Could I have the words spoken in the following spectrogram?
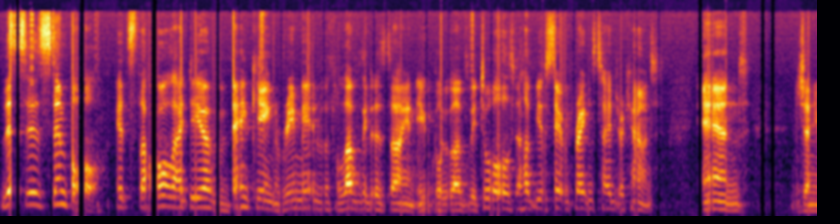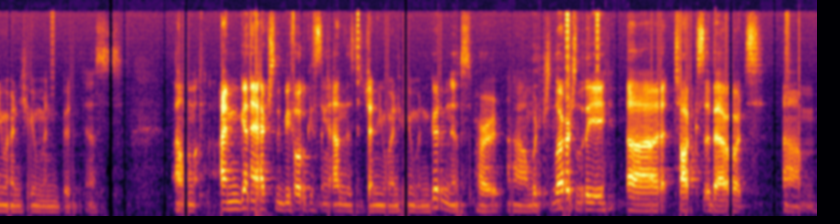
This is simple. It's the whole idea of banking remade with lovely design, equally lovely tools to help you save right inside your account, and genuine human goodness. Um, I'm going to actually be focusing on this genuine human goodness part, um, which largely uh, talks about um,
